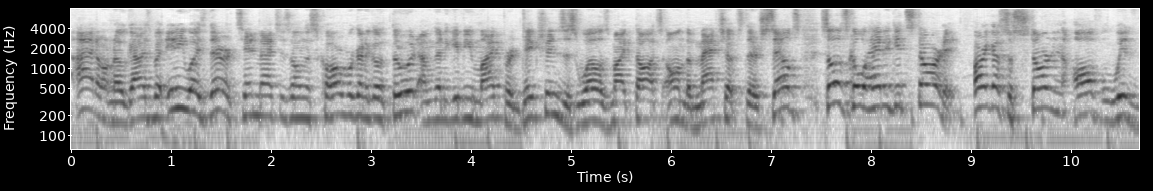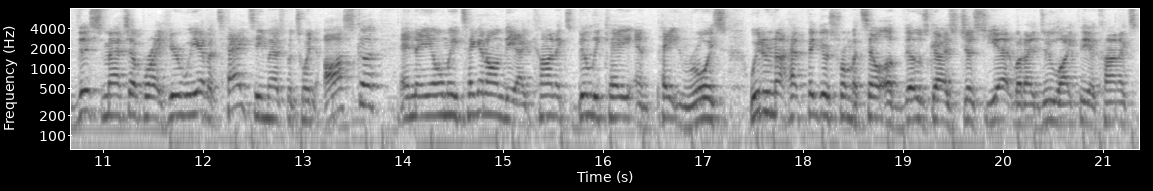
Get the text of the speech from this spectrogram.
I don't know, guys. But anyways, there are 10 matches on this card. We're going to go through it. I'm going to give you my predictions as well as my thoughts on the matchups themselves. So let's go ahead and get started. Alright, guys. So starting off with this matchup right here, we have a tag team match between Asuka and Naomi taking on the Iconics Billie Kay and Peyton Royce. We do not have figures from Mattel of those guys just yet, but I do like the Iconics.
